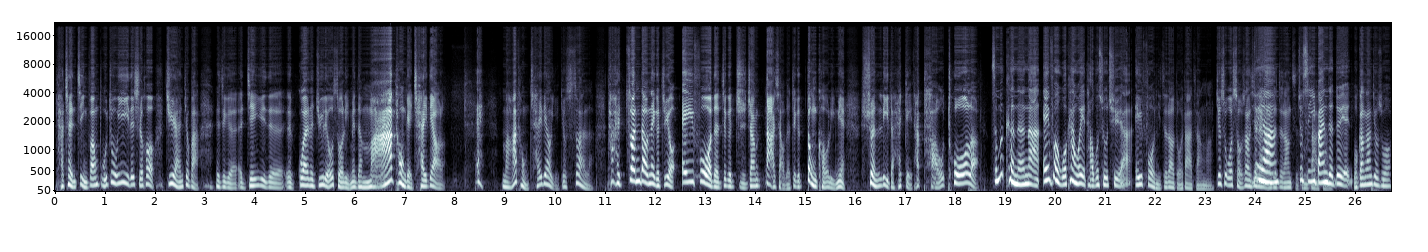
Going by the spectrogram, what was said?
他趁警方不注意的时候，居然就把这个监狱的呃关的拘留所里面的马桶给拆掉了。马桶拆掉也就算了，他还钻到那个只有 A4 的这个纸张大小的这个洞口里面，顺利的还给他逃脱了。怎么可能呢？A4 我看我也逃不出去啊。A4 你知道多大张吗？就是我手上现在拿的这张纸，就是一般的。对，我刚刚就说，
